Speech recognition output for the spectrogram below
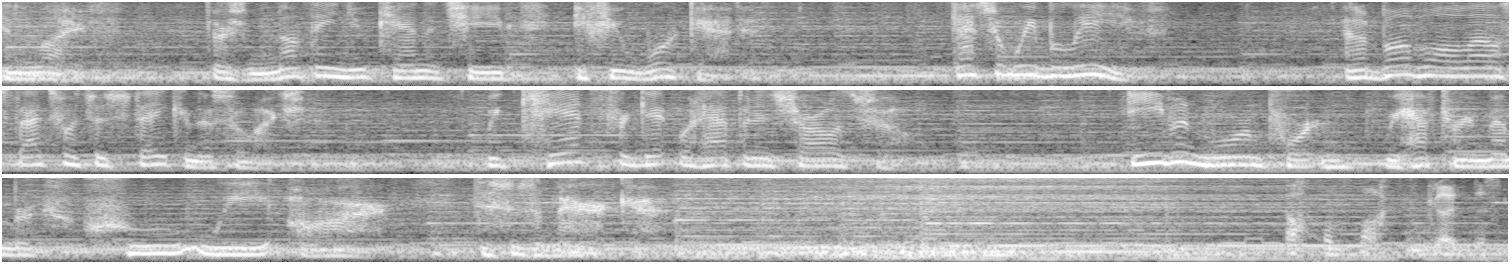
in life, there's nothing you can't achieve if you work at it. That's what we believe. And above all else, that's what's at stake in this election. We can't forget what happened in Charlottesville. Even more important, we have to remember who we are. This is America. Oh my goodness.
